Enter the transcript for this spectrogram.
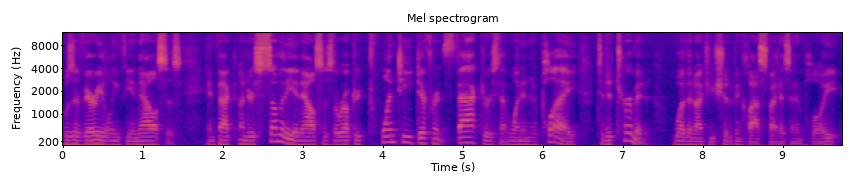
was a very lengthy analysis. In fact, under some of the analysis, there were up to 20 different factors that went into play to determine whether or not you should have been classified as an employee.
